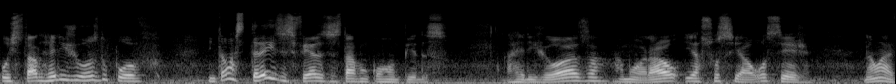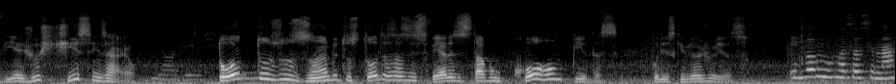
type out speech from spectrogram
o estado religioso do povo. Então as três esferas estavam corrompidas: a religiosa, a moral e a social. Ou seja, não havia justiça em Israel. Todos os âmbitos, todas as esferas estavam corrompidas. Por isso que veio o juízo. E vamos raciocinar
